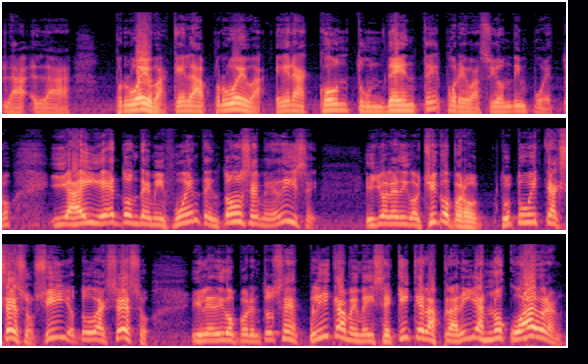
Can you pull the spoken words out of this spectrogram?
la, la prueba, que la prueba era contundente por evasión de impuestos. Y ahí es donde mi fuente entonces me dice, y yo le digo, chico, pero tú tuviste acceso. Sí, yo tuve acceso. Y le digo, pero entonces explícame. Me dice, que las planillas no cuadran.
